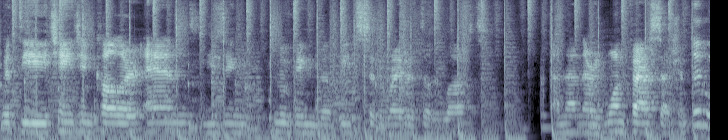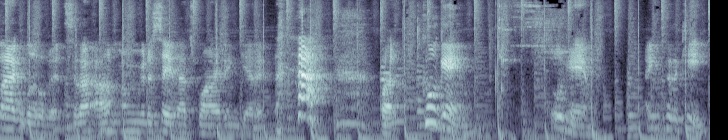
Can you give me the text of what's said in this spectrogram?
with the changing color and using moving the beats to the right or to the left. And then there's one fast section. Did lag a little bit, so that, I'm, I'm gonna say that's why I didn't get it. but cool game, cool game. Thank you for the key.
